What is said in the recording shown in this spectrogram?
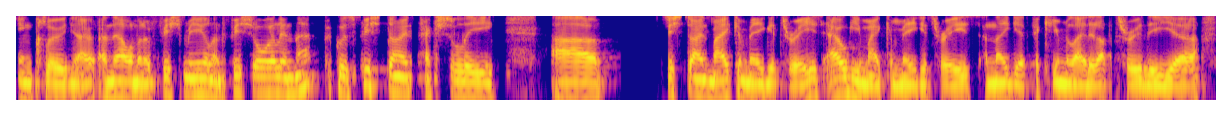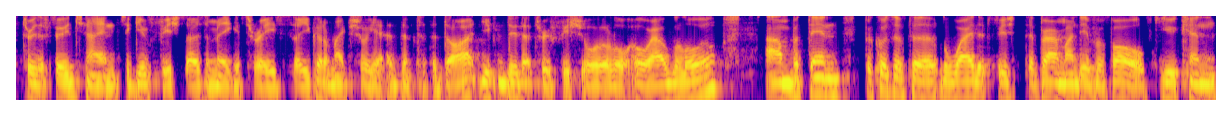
include you know an element of fish meal and fish oil in that because fish don't actually uh, fish don't make omega threes. Algae make omega threes, and they get accumulated up through the uh, through the food chain to give fish those omega threes. So you've got to make sure you add them to the diet. You can do that through fish oil or, or algal oil. Um, but then, because of the, the way that fish, the barramundi have evolved, you can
